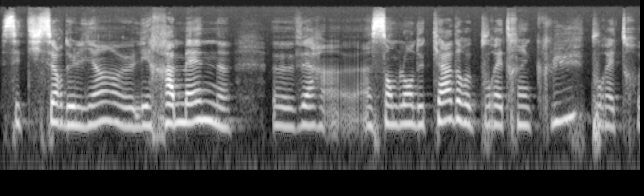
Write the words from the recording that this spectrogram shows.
ces tisseurs de liens euh, les ramènent euh, vers un, semblant de cadre pour être inclus, pour être,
